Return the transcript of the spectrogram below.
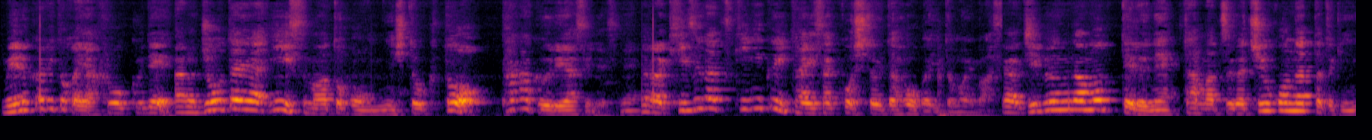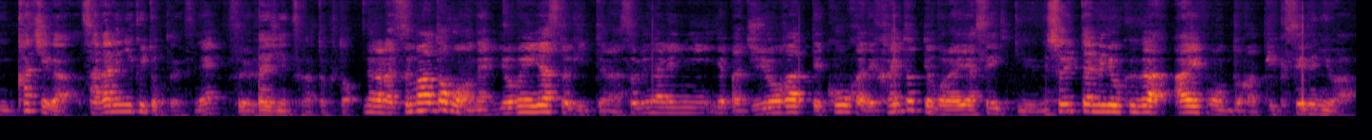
メルカリとかヤフオクであの状態がいいスマートフォンにしておくと高く売れやすいですね。だから傷がつきにくい対策をしておいた方がいいと思います。だから自分が持ってるね端末が中古になった時に価値が下がりにくいってことですね。そういう大事に使っておくと。だからスマートフォンをね嫁に出す時っていうのはそれなりにやっぱ需要があって高価で買い取ってもらいやすいっていうねそういった魅力が iPhone とか Pixel には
